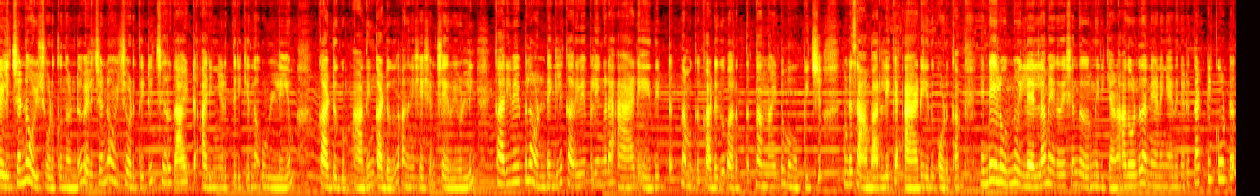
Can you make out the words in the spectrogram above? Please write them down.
വെളിച്ചെണ്ണ ഒഴിച്ചു കൊടുക്കുന്നുണ്ട്. വെളിച്ചെണ്ണ ഒഴിച്ചു കൊടുത്തിട്ട് ചെറുതായിട്ട് അരിഞ്ഞെടുത്തിരിക്കുന്ന ഉള്ളിയും കടുകും. ആദ്യം കടുക് അതിനുശേഷം ചെറിയുള്ളി. കറിവേപ്പില ഉണ്ടെങ്കിൽ കറിവേപ്പിലയും കൂടെ ആഡ് ചെയ്തിട്ട് നമുക്ക് കടുക് വറുത്ത് നന്നായിട്ട് മൂപ്പിച്ച് നമ്മുടെ സാമ്പാറിലേക്ക് ആഡ് ചെയ്ത് കൊടുക്കാം. എന്റെ കയ്യിൽ ഒന്നുമില്ല. എല്ലാം ഏകദേശം തീർന്നിരിക്കുകയാണ്. അതുകൊണ്ട് തന്നെയാണ് ഞാൻ ഇതിനൊരു തട്ടിക്കൂട്ട്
